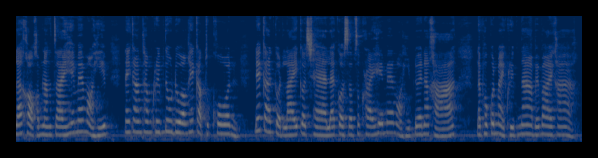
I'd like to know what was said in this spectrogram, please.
และขอกำลังใจให้แม่หมอฮิป ในการทำคลิปดูดวงให้กับทุกคน ด้วยการกดไลค์กดแชร์ และกด Subscribe ให้แม่หมอฮิปด้วยนะคะ และพบกันใหม่คลิปหน้า บ๊ายบายค่ะ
